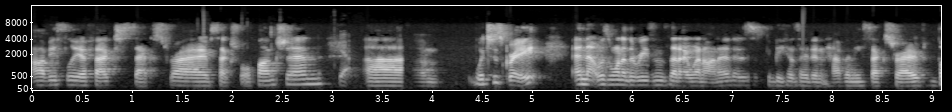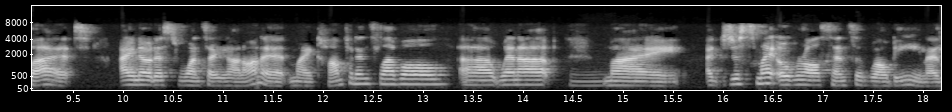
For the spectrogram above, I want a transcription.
obviously affect sex drive, sexual function. Yeah. Um, which is great. And that was one of the reasons that I went on it is because I didn't have any sex drive. But I noticed once I got on it, my confidence level uh, went up. Mm. My just my overall sense of well-being. I,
